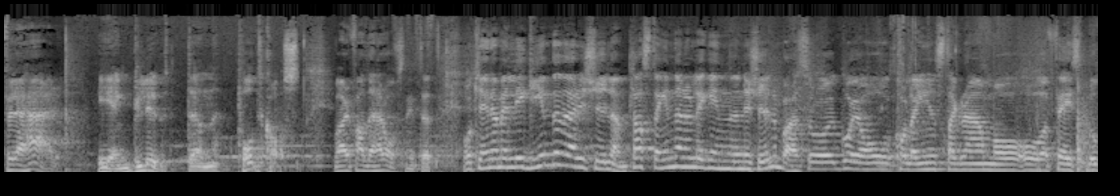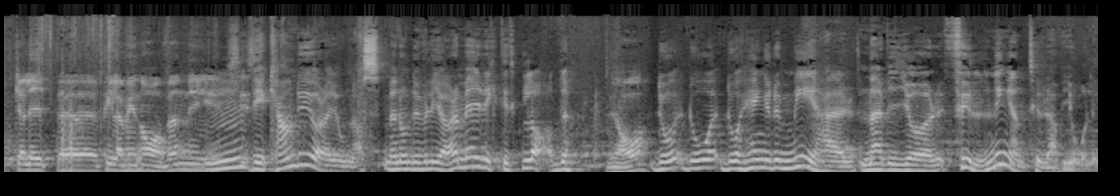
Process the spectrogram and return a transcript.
För det här är en gluten-podcast. I varje fall det här avsnittet. Okej, nej, men lägg in den där i kylen. Plasta in den och lägg in den i kylen bara. Så går jag och kollar Instagram och, och Facebookar lite. Pillar i naveln i Mm, det kan du göra Jonas. Men om du vill göra mig riktigt glad. Ja, Då, då, då hänger du med här när vi gör fyllningen till ravioli.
